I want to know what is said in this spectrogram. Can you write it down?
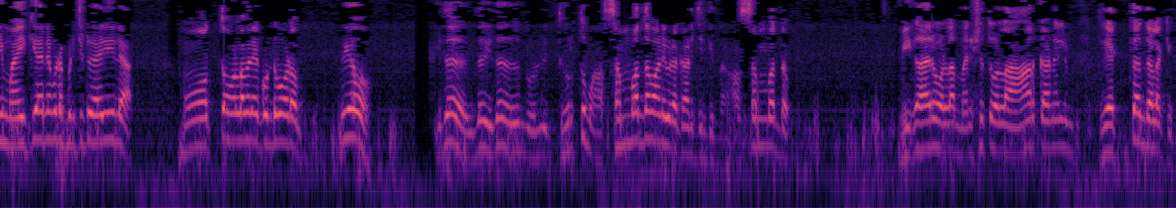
ഈ മൈക്കുകാരനെ കൂടെ പിടിച്ചിട്ട് കാര്യമില്ല. മൊത്തം ഉള്ളവരെ കൊണ്ടുപോകണം. അറിയോ ഇത് ഇത് ഇത് തീർത്തും അസംബന്ധമാണ് ഇവിടെ കാണിച്ചിരിക്കുന്നത്. അസംബന്ധം. വികാരമുള്ള മനുഷ്യത്വമുള്ള ആർക്കാണെങ്കിലും രക്തം തിളയ്ക്കും.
